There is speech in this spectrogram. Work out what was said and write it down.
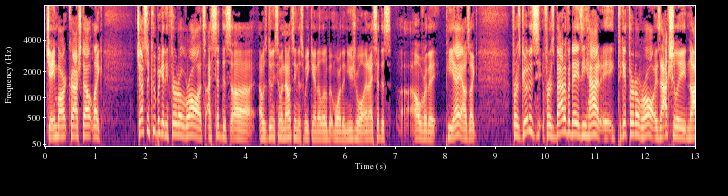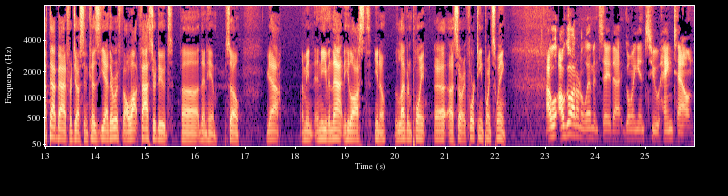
J Mart crashed out. Like Justin Cooper getting third overall. I said this. Uh, I was doing some announcing this weekend a little bit more than usual, and I said this uh, over the PA. I was like. For as good as for as bad of a day as he had, eh, to get third overall is actually not that bad for Justin because yeah, there were a lot faster dudes uh, than him. So yeah, I mean, and even that he lost, you know, eleven point, uh, uh, sorry, fourteen point swing. I will. I'll go out on a limb and say that going into Hangtown,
